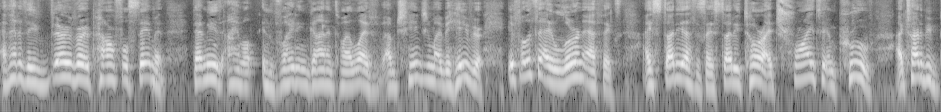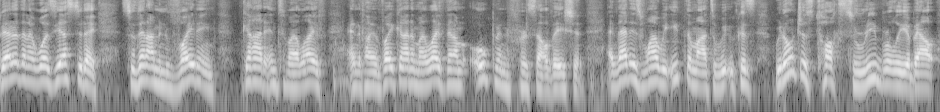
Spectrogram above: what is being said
And that is a very, very powerful statement. That means I am inviting God into my life. I'm changing my behavior. If, let's say, I learn ethics, I study ethics, I study Torah, I try to improve, I try to be better than I was yesterday. So then I'm inviting God into my life. And if I invite God in my life, then I'm open for salvation. And that is why we eat the matzah, because we don't just talk cerebrally about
